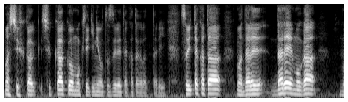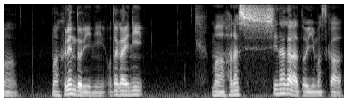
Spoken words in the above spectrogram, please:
まあ、宿泊宿泊を目的に訪れた方だったりそういった方、まあ誰、誰もが、まあ、まあ、フレンドリーにお互いに、まあ、話しながらと言いますか、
